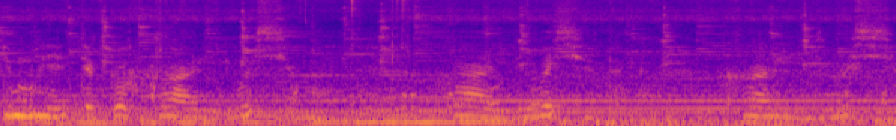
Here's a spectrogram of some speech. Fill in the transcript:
ти моя така халюся, халюся, халюся.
